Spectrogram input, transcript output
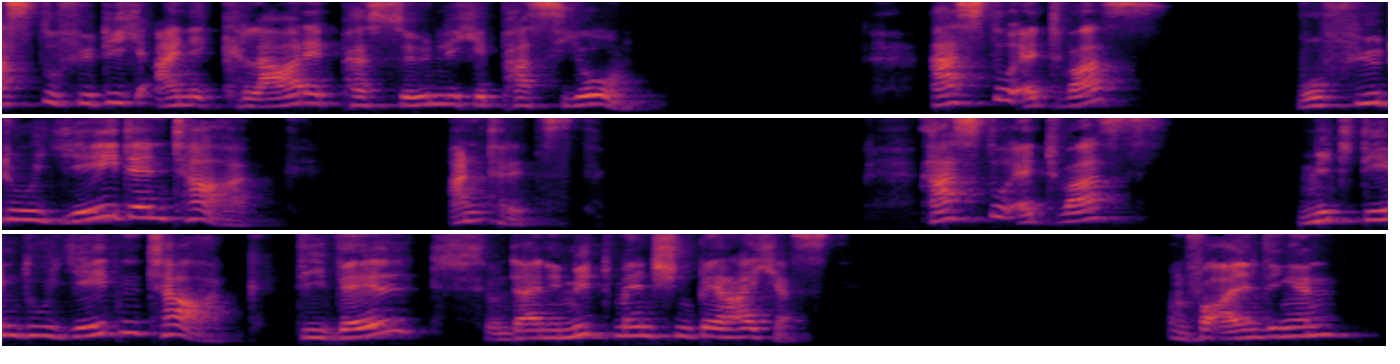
Hast du für dich eine klare persönliche Passion? Hast du etwas, wofür du jeden Tag antrittst? Hast du etwas, mit dem du jeden Tag die Welt und deine Mitmenschen bereicherst? Und vor allen Dingen,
